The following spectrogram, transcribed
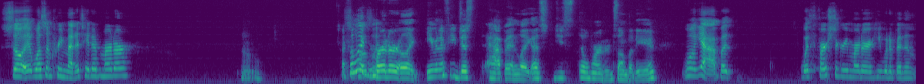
so it wasn't premeditated murder. Oh. I feel like murder, like even if you just happened, like you still murdered somebody. Well, yeah, but with first degree murder, he would have been in,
